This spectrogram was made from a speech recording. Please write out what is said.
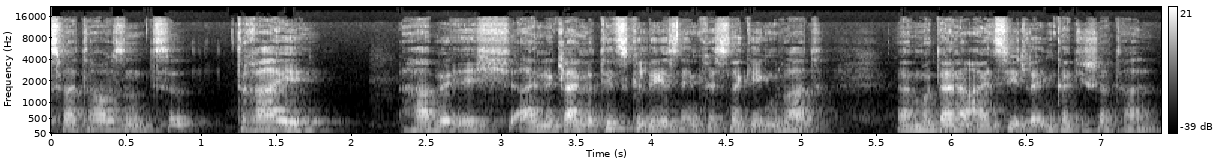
2003 habe ich eine kleine Notiz gelesen in Christner Gegenwart, äh, moderne Einsiedler im Kadischertal.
